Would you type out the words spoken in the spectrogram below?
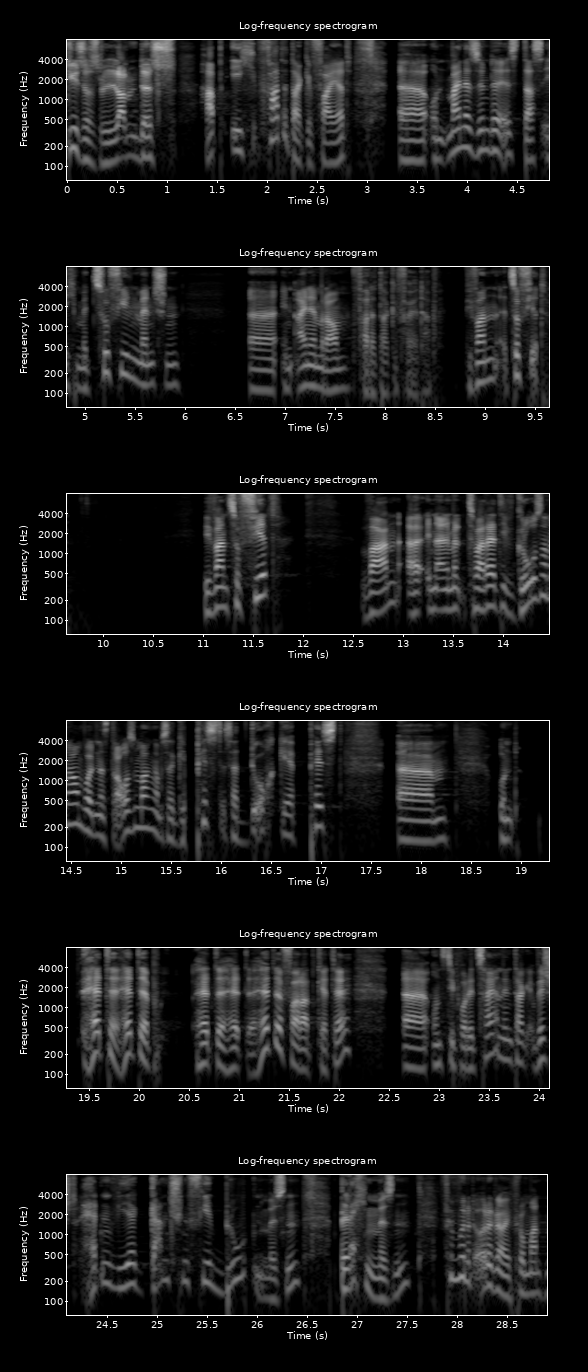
dieses Landes, habe ich Vatertag gefeiert. Äh, und meine Sünde ist, dass ich mit zu vielen Menschen äh, in einem Raum Vatertag gefeiert habe. Wir waren äh, zu viert. Wir waren zu viert, waren äh, in einem zwar relativ großen Raum, wollten das draußen machen, haben es hat gepisst, es hat durchgepisst. Ähm, und hätte, hätte, hätte, hätte, hätte Fahrradkette äh, uns die Polizei an den Tag erwischt, hätten wir ganz schön viel bluten müssen, blechen müssen. 500 Euro, glaube ich, pro Mann.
